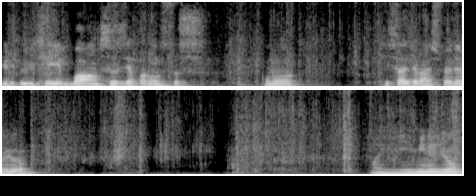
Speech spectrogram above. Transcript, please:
bir ülkeyi bağımsız yapan unsur. Bunu ki sadece ben söylemiyorum. Ay yemin ediyorum.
